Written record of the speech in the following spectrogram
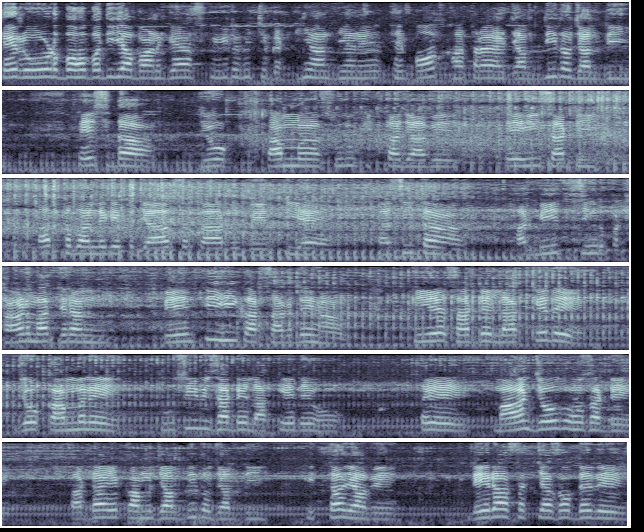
ਤੇ ਰੋਡ ਬਹੁਤ ਵਧੀਆ ਬਣ ਗਿਆ ਸਪੀਡ ਵਿੱਚ ਗੱਡੀਆਂ ਆਉਂਦੀਆਂ ਨੇ, ਇੱਥੇ ਬਹੁਤ ਖਤਰਾ ਹੈ ਜਲਦੀ ਤੋਂ ਜਲਦੀ ਇਸ ਦਾ ਜੋ ਕੰਮ ਸ਼ੁਰੂ ਕੀਤਾ ਜਾਵੇ, ਇਹੀ ਸਾਡੀ ਹੱਥ ਬੰਨ੍ਹ ਕੇ ਪੰਜਾਬ ਸਰਕਾਰ ਨੂੰ ਬੇਨਤੀ ਹੈ। ਅਸੀਂ ਤਾਂ ਹਰਮੀਤ ਸਿੰਘ ਪਠਾਨ ਮਾਜਰਾ ਨੂੰ ਬੇਨਤੀ ਹੀ ਕਰ ਸਕਦੇ ਹਾਂ ਕਿ ਇਹ ਸਾਡੇ ਇਲਾਕੇ ਦੇ ਜੋ ਕੰਮ ਨੇ, ਤੁਸੀਂ ਵੀ ਸਾਡੇ ਇਲਾਕੇ ਦੇ ਹੋ ਤੇ ਮਾਣਯੋਗ ਹੋ ਸਾਡੇ, ਸਾਡਾ ਇਹ ਕੰਮ ਜਲਦੀ ਤੋਂ ਜਲਦੀ ਕੀਤਾ ਜਾਵੇ। ਡੇਰਾ ਸੱਚਾ ਸੌਦੇ ਦੇ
